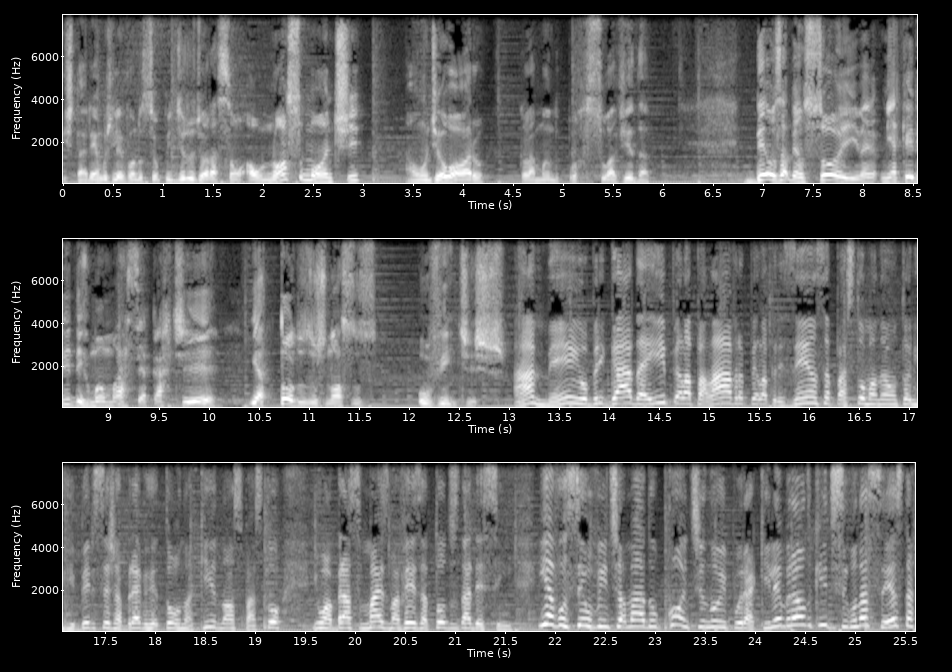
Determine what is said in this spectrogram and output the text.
Estaremos levando o seu pedido de oração ao nosso monte, aonde eu oro, clamando por sua vida. Deus abençoe minha querida irmã Márcia Cartier e a todos os nossos ouvintes. Amém. Obrigada aí pela palavra, pela presença. Pastor Manuel Antônio Ribeiro, seja breve retorno aqui, nosso pastor. E um abraço mais uma vez a todos da Decim. E a você, ouvinte amado, continue por aqui. Lembrando que de segunda a sexta,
